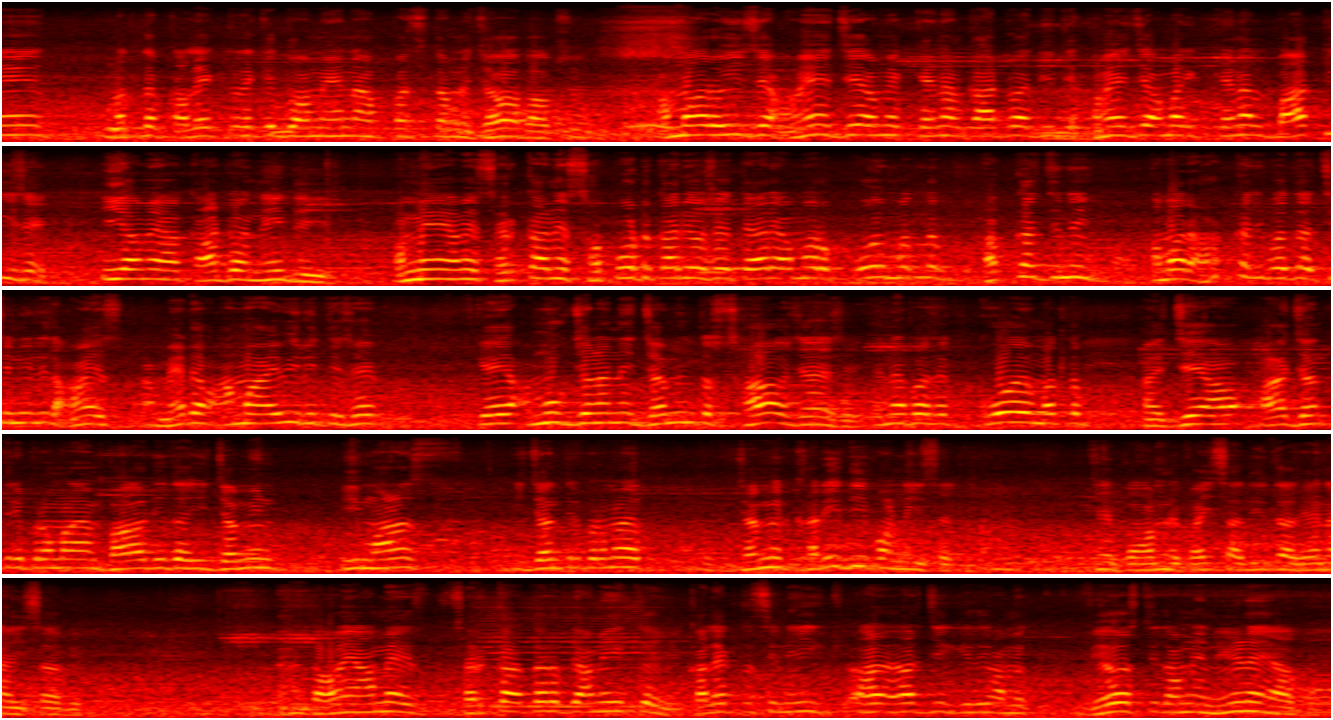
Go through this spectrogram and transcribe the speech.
મતલબ કલેક્ટરે કીધું, અમે એના પછી તમને જવાબ આપશું. અમારો એ છે હવે જે અમે કેનાલ કાઢવા દીધી હવે જે અમારી કેનાલ બાકી છે એ અમે કાઢવા નહીં દઈએ. અમે અમે સરકારને સપોર્ટ કર્યો છે, ત્યારે અમારો કોઈ મતલબ હક જ નહીં. અમારા હક જ બધા છીની લીધા. હવે મેડમ આમાં એવી રીતે છે કે અમુક જણાની જમીન તો સાવ જાય છે. એના પાસે કોઈ મતલબ જે આ જંત્રી પ્રમાણે ભાવ દીધો એ જમીન એ માણસ એ જંત્રી પ્રમાણે જમીન ખરીદી પણ નહીં શકે. જે અમને પૈસા દીધા છે એના હિસાબે. તો હવે અમે સરકાર તરફથી અમે કહ્યું અરજી કીધી, અમે વ્યવસ્થિત અમને નિર્ણય આપો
